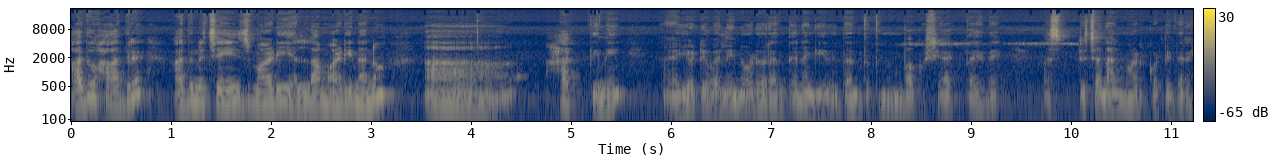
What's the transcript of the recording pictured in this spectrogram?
ಅದು ಆದರೆ ಅದನ್ನು ಚೇಂಜ್ ಮಾಡಿ, ಎಲ್ಲ ಮಾಡಿ ನಾನು ಹಾಕ್ತೀನಿ. ಯೂಟ್ಯೂಬಲ್ಲಿ ನೋಡೋರಂತೆ. ನನಗೆ ಇದಂತೂ ತುಂಬ ಖುಷಿ ಆಗ್ತಾಯಿದೆ ಅಷ್ಟು ಚೆನ್ನಾಗಿ ಮಾಡಿಕೊಟ್ಟಿದ್ದಾರೆ.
